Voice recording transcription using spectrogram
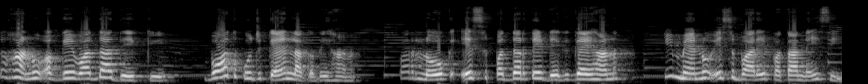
ਤੁਹਾਨੂੰ ਅੱਗੇ ਵਾਧਾ ਦੇਖ ਕੇ ਬਹੁਤ ਕੁਝ ਕਹਿਣ ਲੱਗਦੇ ਹਨ। ਪਰ ਲੋਕ ਇਸ ਪੱਧਰ ਤੇ ਡਿੱਗ ਗਏ ਹਨ ਕਿ ਮੈਨੂੰ ਇਸ ਬਾਰੇ ਪਤਾ ਨਹੀਂ ਸੀ।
